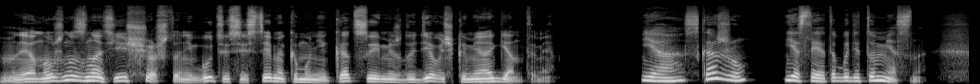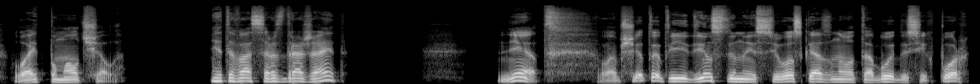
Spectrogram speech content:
Мне нужно знать еще что-нибудь о системе коммуникации между девочками и агентами. Я скажу, если это будет уместно. Уайт помолчала. Это вас раздражает? Нет, вообще-то это единственное из всего сказанного тобой до сих пор,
